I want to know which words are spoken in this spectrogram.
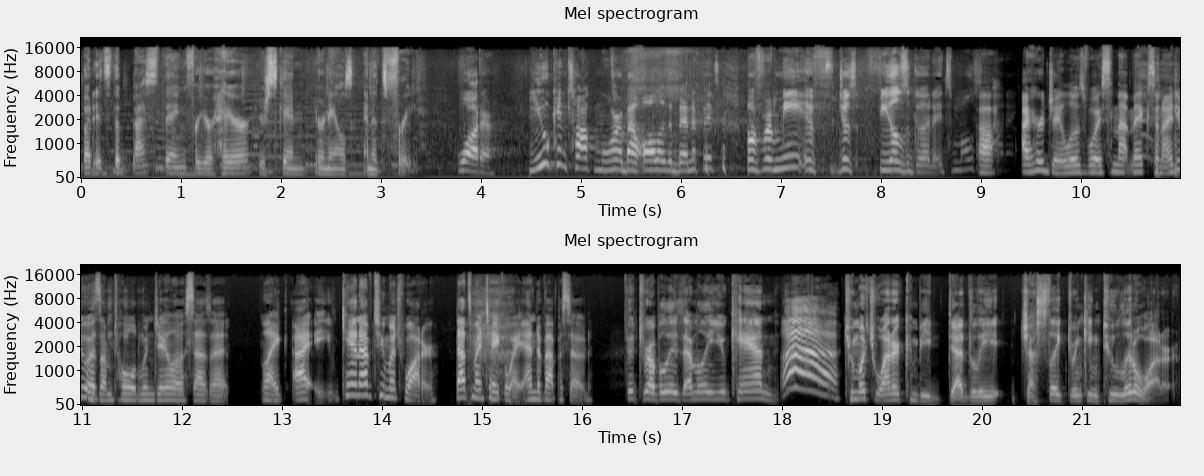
But it's the best thing for your hair, your skin, your nails, and it's free. Water. You can talk more about all of the benefits, but for me, it just feels good. It's most. Uh, I heard J Lo's voice in that mix, and I do as I'm told when J Lo says it. Like I can't have too much water. That's my takeaway. End of episode. The trouble is, Emily, you can. Ah! Too much water can be deadly, just like drinking too little water.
